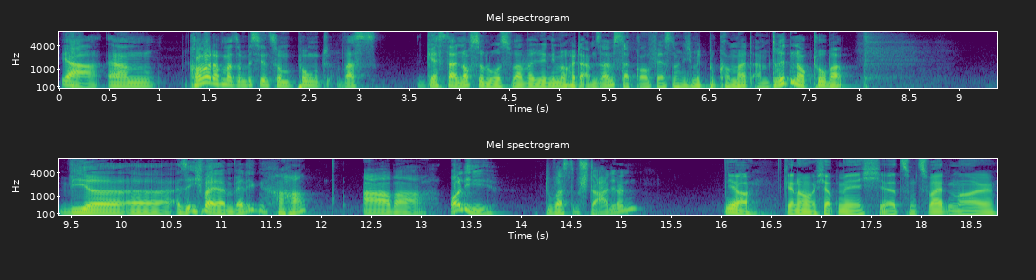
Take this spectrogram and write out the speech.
Ja, ähm, kommen wir doch mal so ein bisschen zum Punkt, was gestern noch so los war, weil wir nehmen ja heute am Samstag drauf, wer es noch nicht mitbekommen hat, am 3. Oktober. Wir, äh, also ich war ja im Wedding, haha, aber Olli, du warst im Stadion. Ja, genau. Ich habe mich äh, zum zweiten Mal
